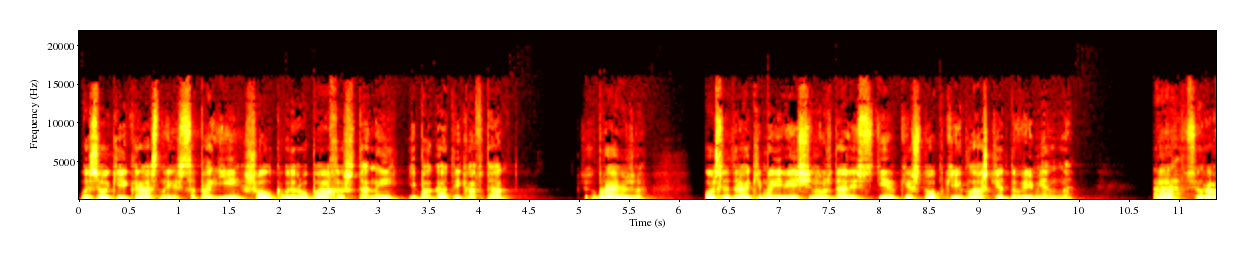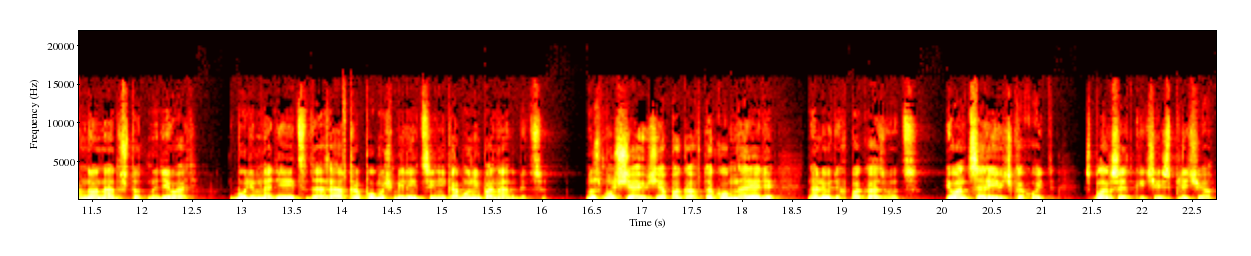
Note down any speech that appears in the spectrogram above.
высокие красные сапоги, шелковая рубаха, штаны и богатый кафтан. Все правильно. После драки мои вещи нуждались в стирке, штопке и глажке одновременно. А, все равно надо что-то надевать. Будем надеяться, до завтра помощь милиции никому не понадобится. Ну, смущаюсь я пока в таком наряде на людях показываться. Иван-царевич какой-то с планшеткой через плечо.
